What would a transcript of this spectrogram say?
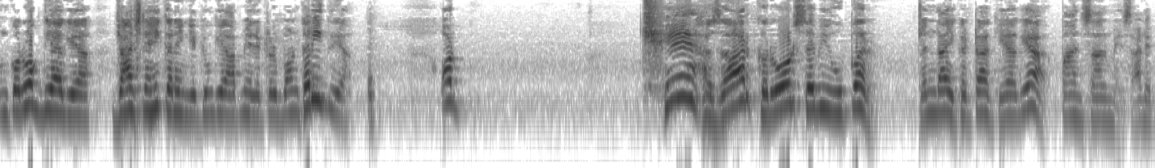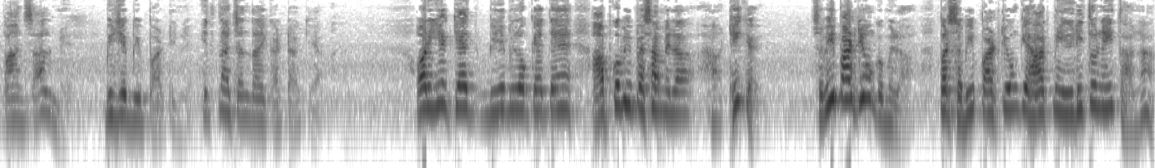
उनको रोक दिया गया। जाँच नहीं करेंगे क्योंकि आपने इलेक्ट्रल बॉन्ड खरीद लिया। और छह हज़ार करोड़ से भी ऊपर चंदा इकट्ठा किया गया पाँच साल में, साढ़े पाँच साल में बीजेपी पार्टी ने। इतना चंदा इकट्ठा किया। और ये कह बीजेपी लोग कहते हैं, आपको भी पैसा मिला। हाँ ठीक है। सभी पार्टियों को मिला। पर सभी पार्टियों के हाथ में ईडी तो नहीं था ना।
